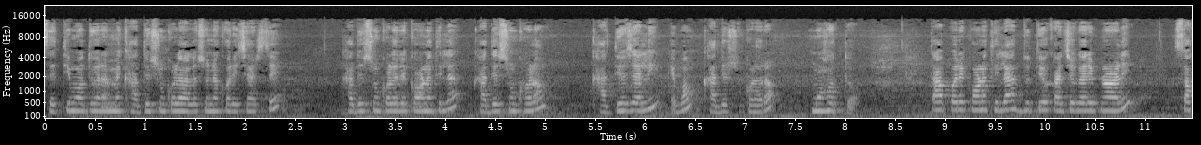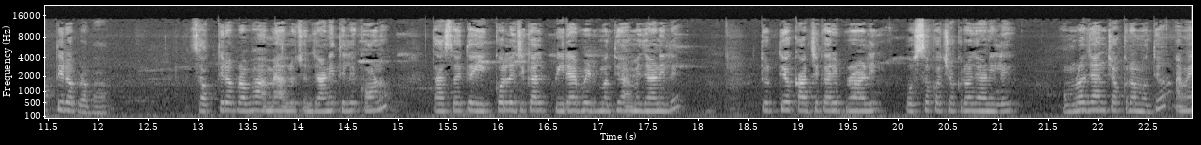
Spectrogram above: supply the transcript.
ସେଥିମଧ୍ୟରୁ ଆମେ ଖାଦ୍ୟ ଶୃଙ୍ଖଳ ଆଲୋଚନା କରିସାରିଛେ ଖାଦ୍ୟ ଶୃଙ୍ଖଳରେ କ'ଣ ଥିଲା? ଖାଦ୍ୟ ଶୃଙ୍ଖଳ ଖାଦ୍ୟ ଜାଲି ଏବଂ ଖାଦ୍ୟ ଶୃଙ୍ଖଳର ମହତ୍ତ୍ୱ ତାପରେ କ'ଣ ଥିଲା? ଦ୍ୱିତୀୟ କାର୍ଯ୍ୟକାରୀ ପ୍ରଣାଳୀ ଶକ୍ତିର ପ୍ରଭାବ ଶକ୍ତିର ପ୍ରଭାବ ଆମେ ଆଲୋଚନା ଜାଣିଥିଲେ କ'ଣ? ତା ସହିତ ଇକୋଲୋଜିକାଲ ପିରାମିଡ୍ ମଧ୍ୟ ଆମେ ଜାଣିଲେ। ତୃତୀୟ କାର୍ଯ୍ୟକାରୀ ପ୍ରଣାଳୀ ପୋଷକ ଚକ୍ର ଜାଣିଲେ। ଅମ୍ଳଜାନ ଚକ୍ର ମଧ୍ୟ ଆମେ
